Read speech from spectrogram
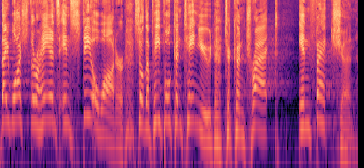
they washed their hands in still water. So the people continued to contract infection.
